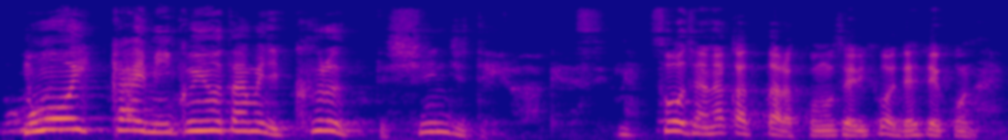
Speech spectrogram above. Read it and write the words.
もう一回御国のために来るって信じているわけですよね。そうじゃなかったらこのセリフは出てこない。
